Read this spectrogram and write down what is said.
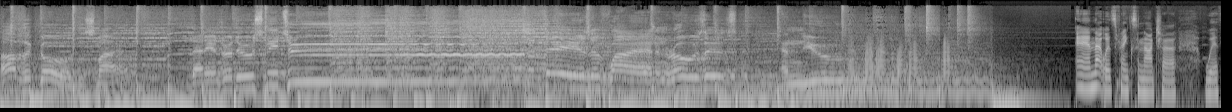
of the golden smile that introduced me to the days of wine and roses and you. And that was Frank Sinatra with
